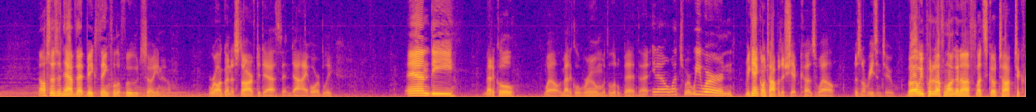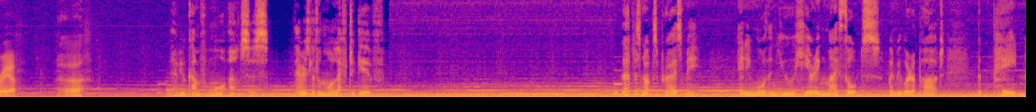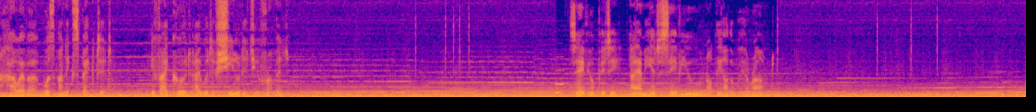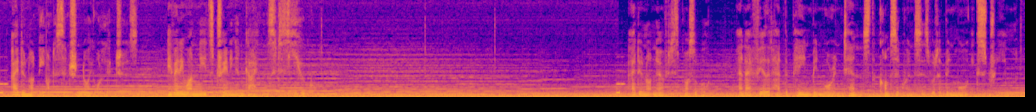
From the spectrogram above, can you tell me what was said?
It also doesn't have that big thing full of food, so, you know, we're all going to starve to death and die horribly. And the medical, well, the medical room with a little bed that, you know, that's where we were, and we can't go on top of the ship because, well, there's no reason to. But we put it off long enough. Let's go talk to Kreia. Uh... Have you come for more answers? There is little more left to give. That does not surprise me, any more than you hearing my thoughts when we were apart. The pain, however, was unexpected. If I could, I would have shielded you from it. Save your pity. I am here to save you, not the other way around. I do not need condescension nor your lectures. If anyone needs training and guidance, it is you. I do not know if it is possible, and I fear that had the pain been more intense, the consequences would have been more extreme.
